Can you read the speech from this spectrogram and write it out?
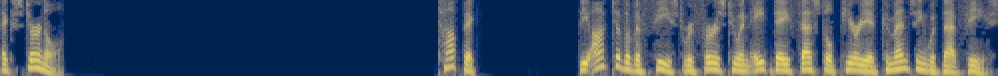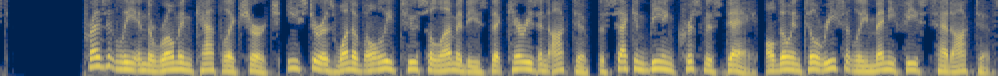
External The octave of a feast refers to an eight-day festal period commencing with that feast. Presently in the Roman Catholic Church, Easter is one of only two solemnities that carries an octave, the second being Christmas Day, although until recently many feasts had octaves.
